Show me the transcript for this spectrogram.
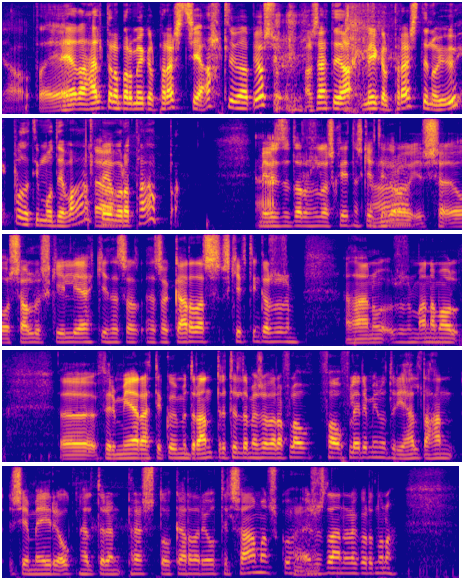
Já, er eða heldur hann bara Mikael Prest sé allir við að bjössu hann setti Mikael Prest inn og í uppbóða til móti val þegar voru að tapa. Mér finnst þetta rosalega skreitna skiptingar og, og sjálfur skilja ekki þessar, þessar garðars skiptingar svo sem en það er nú svo sem annar mál uh, fyrir mér ætti Guðmundur Andri til dæmis að vera að flá, fá fleiri mínútur ég held að hann sé meiri ógn heldur en Prest og Garðar Jó til saman sko, Mhm. eins og staðan er eitthvað núna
